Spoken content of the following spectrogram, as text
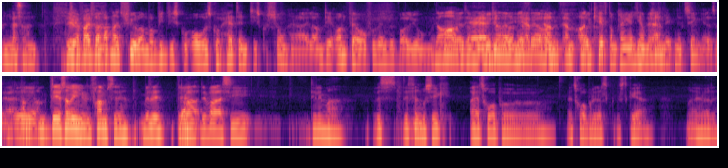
Mm, Altså, mm. Det Altså, jeg har faktisk været ret meget i tvivl om, hvorvidt vi skulle, overhovedet skulle have den diskussion her, eller om det er unfair over for Velvet Volume. Nå, altså, om ja, det virkelig havde været mere ja, fair at holde, jamen, og- holde kæft omkring alle de omkringliggende ting. Altså, Ja, øh, om, om det er så vi egentlig ville frem til med det, det, Ja. ja. var, det var at sige, det er lige meget. Hvis det er fed Mm. musik, og jeg tror på, jeg tror på det, der sk- sker, når jeg hører det,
